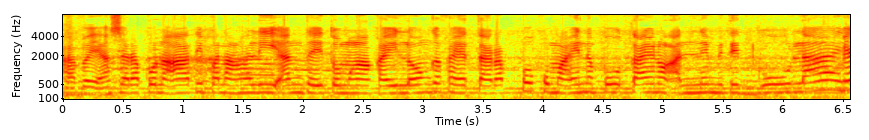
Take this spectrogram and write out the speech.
Abay, ang sarap po ng ating pananghalian dito mga kailongga. Kaya tara po, kumain na po tayo ng unlimited gulay. Po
